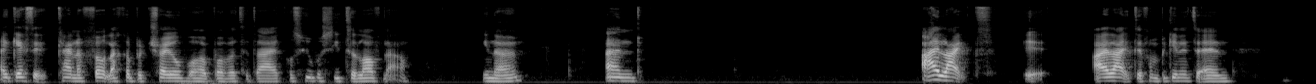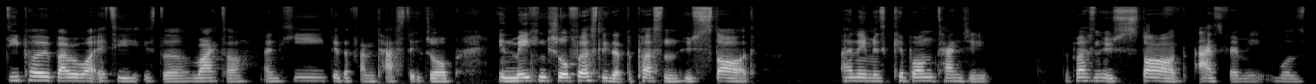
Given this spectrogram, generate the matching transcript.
I guess it kind of felt like a betrayal for her brother to die because who was she to love now? You know? And I liked it. I liked it from beginning to end. Dipo Baruwa is the writer, and he did a fantastic job in making sure, firstly, that the person who starred, her name is Kibong Tanji, the person who starred as Femi was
